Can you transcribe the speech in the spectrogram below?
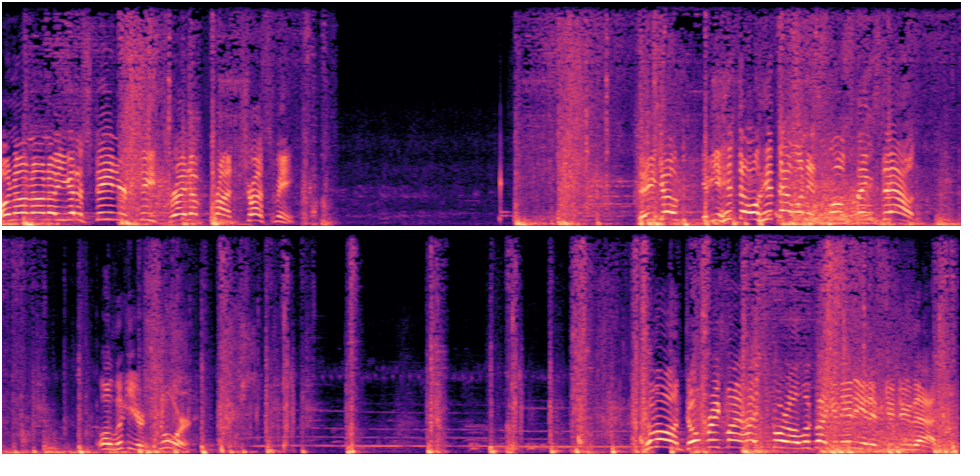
Oh, no, no, no. You got to stay in your seats right up front. Trust me. There you go. If you hit the, oh, hit that one, it slows things down. Oh, look at your sword. Come on, don't break my high score. I'll look like an idiot if you do that.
